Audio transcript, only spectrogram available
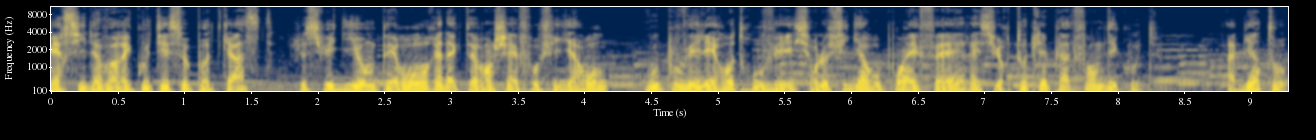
Merci d'avoir écouté ce podcast. Je suis Guillaume Perrault, rédacteur en chef au Figaro. Vous pouvez les retrouver sur lefigaro.fr et sur toutes les plateformes d'écoute. À bientôt.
